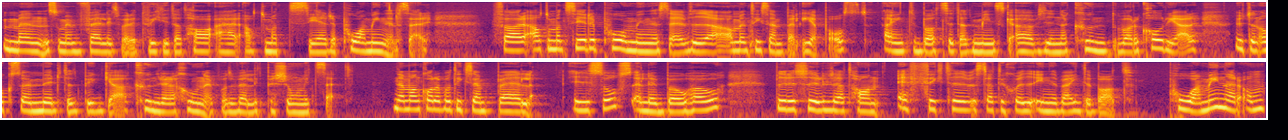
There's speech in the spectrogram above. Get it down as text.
men som är väldigt, väldigt viktigt att ha är automatiserade påminnelser. För automatiserade påminnelser via ja, men till exempel e-post är inte bara ett sätt att minska övergivna kundvarukorgar utan också en möjlighet att bygga kundrelationer på ett väldigt personligt sätt. När man kollar på till exempel Isos eller Boho blir det tydligt att ha en effektiv strategi innebär inte bara att påminna dem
